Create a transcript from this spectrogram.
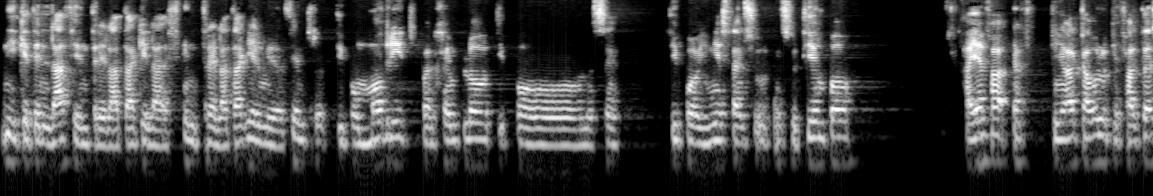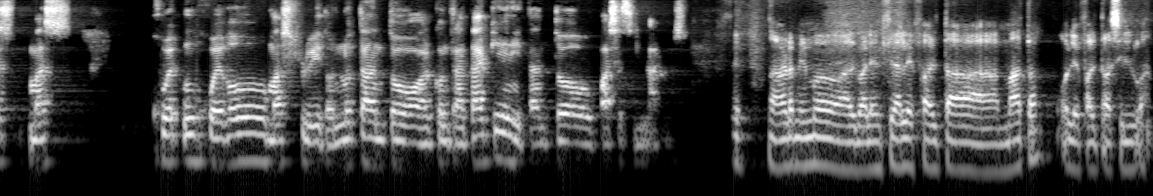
ni que te enlace entre el ataque y, la, entre el ataque y el medio centro, tipo Modric, por ejemplo, tipo, no sé, tipo Iniesta en su, en su tiempo. Ahí al, fin y al cabo lo que falta es más un juego más fluido, no tanto al contraataque ni tanto pases en largos. Sí. Ahora mismo al Valencia le falta Mata o le falta Silva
